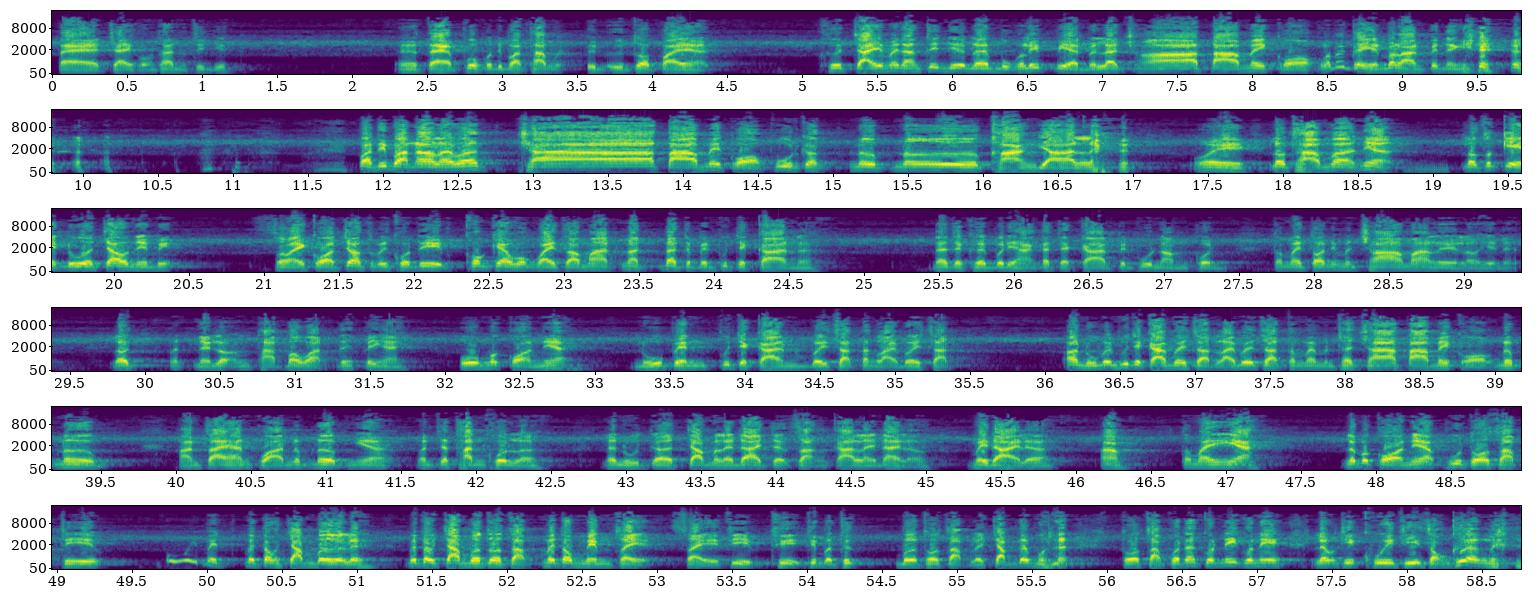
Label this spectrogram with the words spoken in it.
แต่ใจของท่านที่ยึดแต่พวกปฏิบัติธรรมอื่น ๆ ทั่วไปอะคือใจไม่ทันที่ยึดเลยบุคลิกเปลี่ยนไปแล้วช้าตาไม่กรอก แล้วไม่เคยเห็นพระหลานเป็นอย่างนี้ปฏิบัติอะไรว่าช้าตาไม่กรอกพูดกับเนิบเนิบคางยานเลยโอ้ย เราถามว่าเนี่ย เราสังเกตดูเจ้าเนี่ยสมัยก่อนเจ้าจะเป็นคนที่คล่องแคล่วว่องไวสามารถน่าจะเป็นผู้จัดการนะ น่าจะเคยบริหารการจัดการเป็นผู้นำคนทำไมตอนนี้มันช้ามากเลยเราเห็นเนี่ยเราไหนเราถามประวัติได้เป็นไงโอ้เมื่อก่อนเนี่ยหนูเป็นผู้จัดการบริษัทตั้งหลายบริษัทอ้าหนูเป็นผู้จัดการบริษัทหลายบริษัททำไมมันช้าๆตาไม่กรอกเนิบเนิบหันซ้ายหันขวาเนิบเนิบเงี้ยมันจะทันคนเหรอแล้วหนูจะจำอะไรได้จะสั่งการอะไรได้เหรอไม่ได้เหรออ้าวทำไมเงี้ยแล้วเมื่อก่อนเนี่ยพูดโทรศัพท์ที ไม่ไม่ต้องจำเบอร์เลย ไม่ต้องจำเบอร์โทรศัพท์ไม่ต้องเมมใส่ใส่ที่ที่ที่บันทึกเบอร์โทรศัพท์เลยจำได้หมดนะโทรศัพท์คนนั้นคนนี้คนนี้ แล้วบางทีคุยทีสองเครื่องเลย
